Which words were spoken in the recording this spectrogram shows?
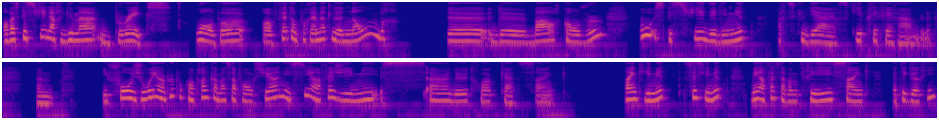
On va spécifier l'argument breaks où on va, en fait, on pourrait mettre le nombre de, barres qu'on veut ou spécifier des limites particulières, ce qui est préférable. il faut jouer un peu pour comprendre comment ça fonctionne. Ici, en fait, j'ai mis 1, 2, 3, 4, 5, 5 limites, 6 limites, mais en fait, ça va me créer 5 catégories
